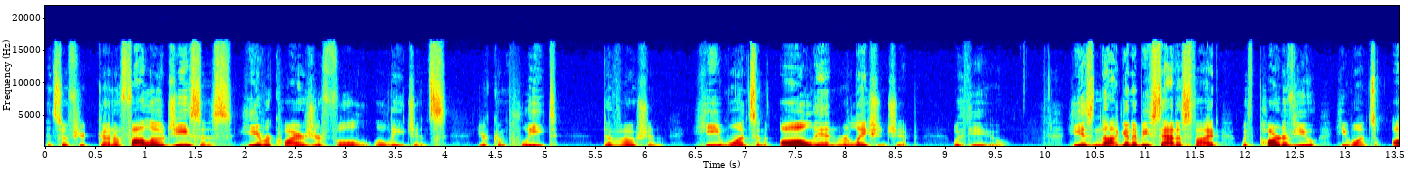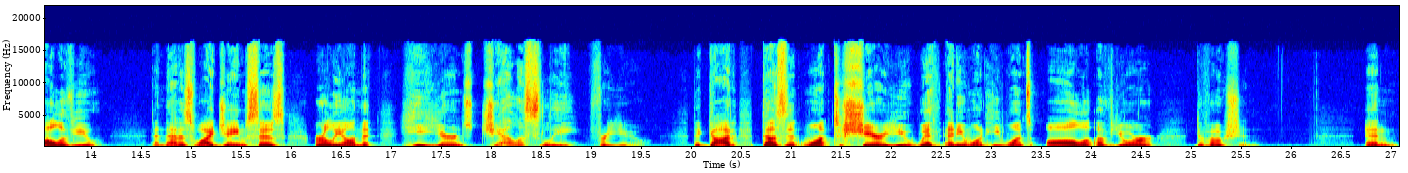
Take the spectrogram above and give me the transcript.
And so, if you're going to follow Jesus, he requires your full allegiance. your complete devotion. He wants an all in relationship with you. He is not going to be satisfied with part of you, He wants all of you. And that is why James says early on that He yearns jealously for you. That God doesn't want to share you with anyone, He wants all of your devotion. And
